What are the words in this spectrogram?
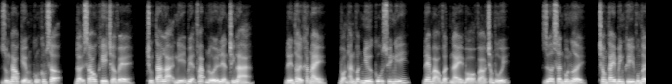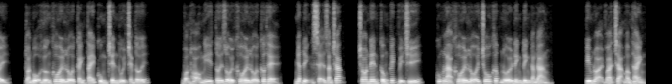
dùng đao kiếm cũng không sợ, đợi sau khi trở về, chúng ta lại nghĩ biện pháp nối liền chính là. Đến thời khắc này, bọn hắn vẫn như cũ suy nghĩ, đem bảo vật này bỏ vào trong túi. Giữa sân bốn người, trong tay binh khí vung vẩy toàn bộ hướng khôi lỗi cánh tay cùng trên đùi chém tới. Bọn họ nghĩ tới rồi khôi lỗi cơ thể, nhất định sẽ dán chắc, cho nên công kích vị trí cũng là khôi lỗi chỗ khớp nối đinh đinh đang đang kim loại va chạm âm thanh.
